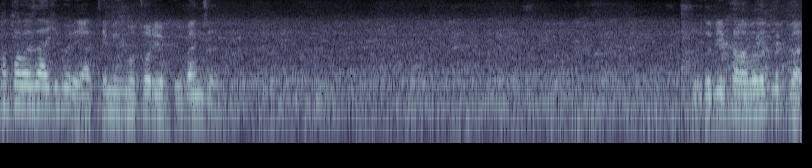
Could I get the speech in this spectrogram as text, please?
Ama Kawasaki böyle ya temiz motor yapıyor bence. Şurada bir kalabalıklık var.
